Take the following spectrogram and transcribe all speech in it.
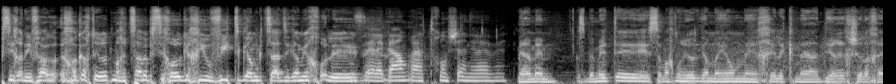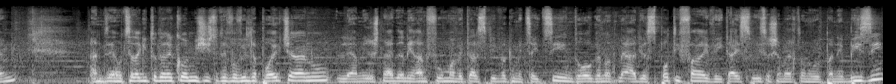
פסיכ... אני יכול לקחת להיות מרצה בפסיכולוגיה חיובית גם קצת, זה גם יכול... אה, זה לגמרי התחום שאני אוהבת. מהמם. אז באמת אה, שמחנו להיות גם היום אה, חלק מהדרך שלכם. אני רוצה להגיד תודה לכל מי שהשתתף והוביל את הפרויקט שלנו, לאמיר שניידר, לירן פורמה וטל ספיבק מצייצים, דרור גנות מאדיו ספוטיפיי ואיתי סוויסה שמערכת לנו בפני ביזי.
